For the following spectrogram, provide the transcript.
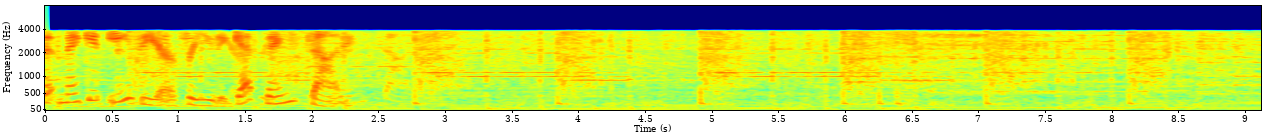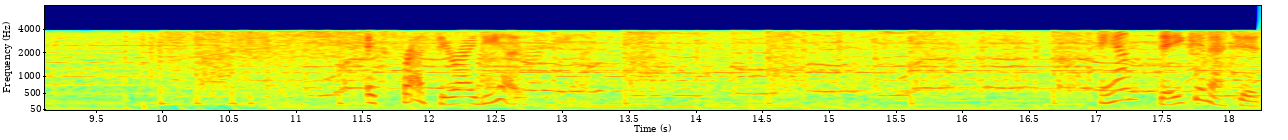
that make it easier for you to get things done. Express your ideas. And stay connected.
